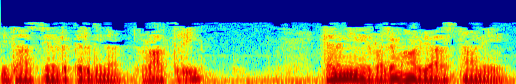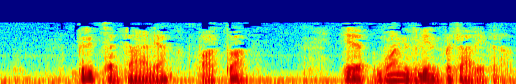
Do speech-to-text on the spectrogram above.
නිදහස් දිනට පෙර දින රාත්‍රී කැලණියේ රජමහා විහාරස්ථානයේ පිරිත් සජ්ජායනයක් පාත්වා එය ගුවන් විදුලියෙන් ප්‍රචාරය කළා.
